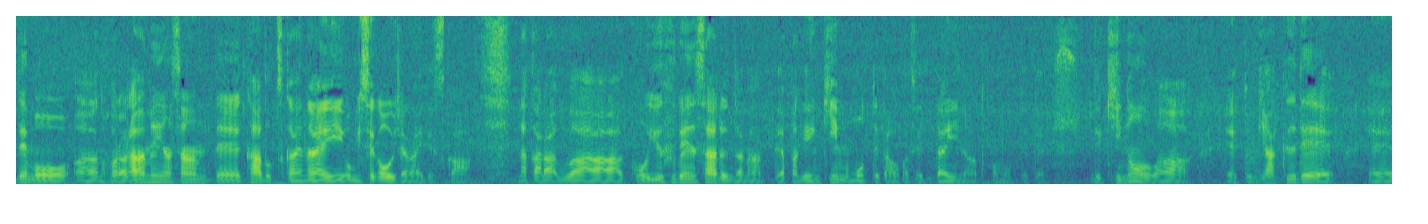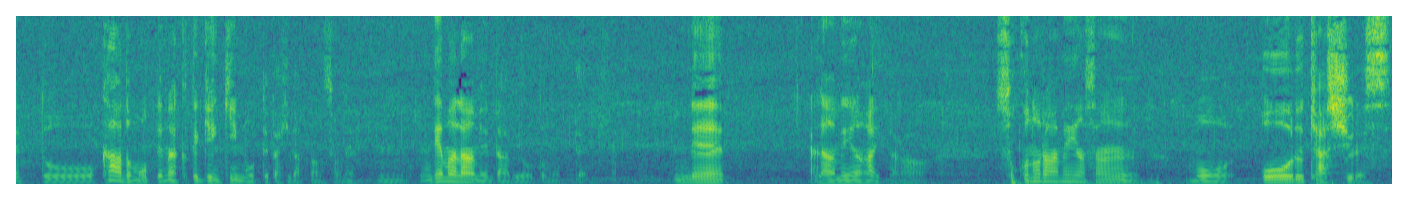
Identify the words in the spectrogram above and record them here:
でもあのほらラーメン屋さんってカード使えないお店が多いじゃないですか。だからうわーこういう不便さあるんだなってやっぱ現金も持ってた方が絶対いいなとか思ってて。で昨日は、えっと、逆でえっとカード持ってなくて現金持ってた日だったんですよね、うん、でまあラーメン食べようと思って。でラーメン屋入ったらそこのラーメン屋さんもうオールキャッシュレス。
